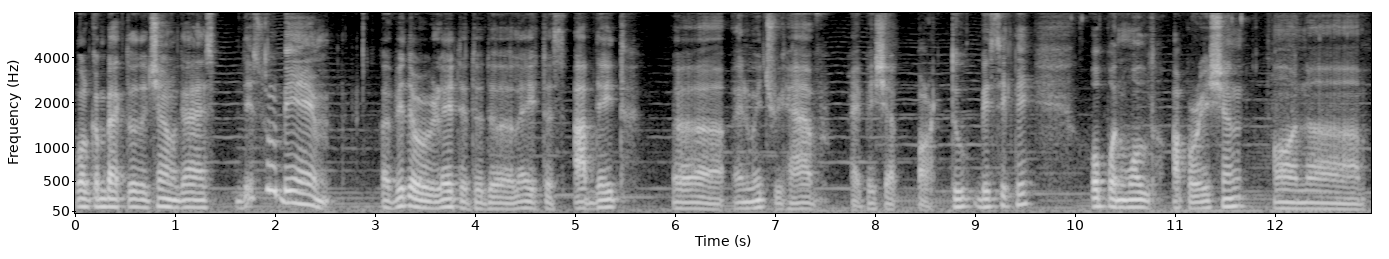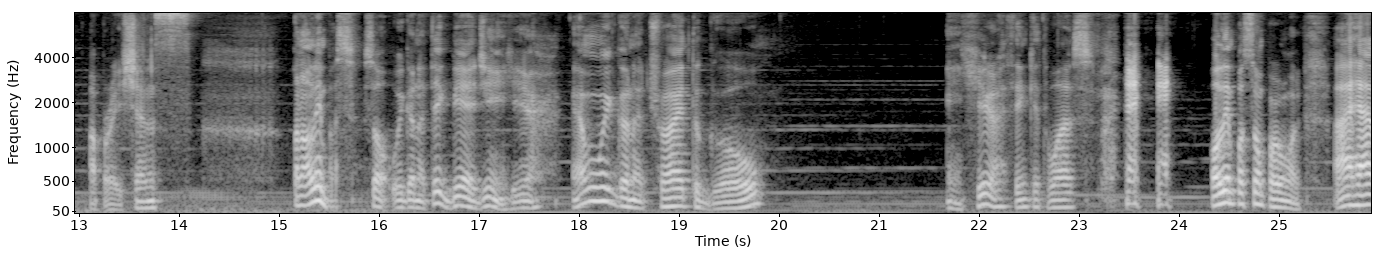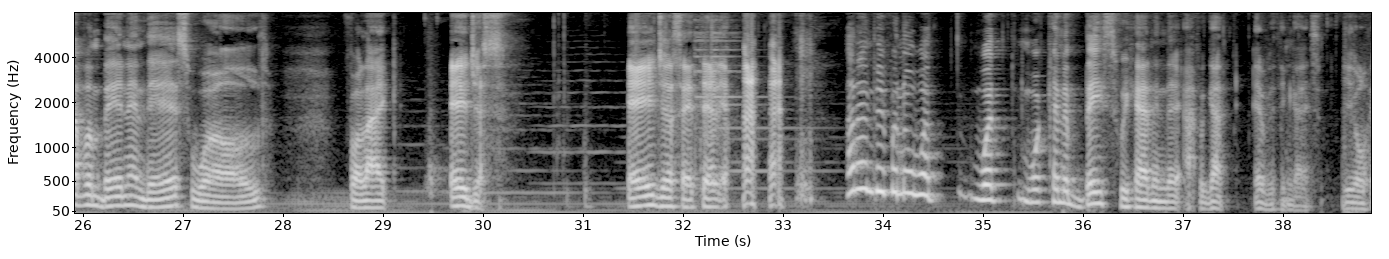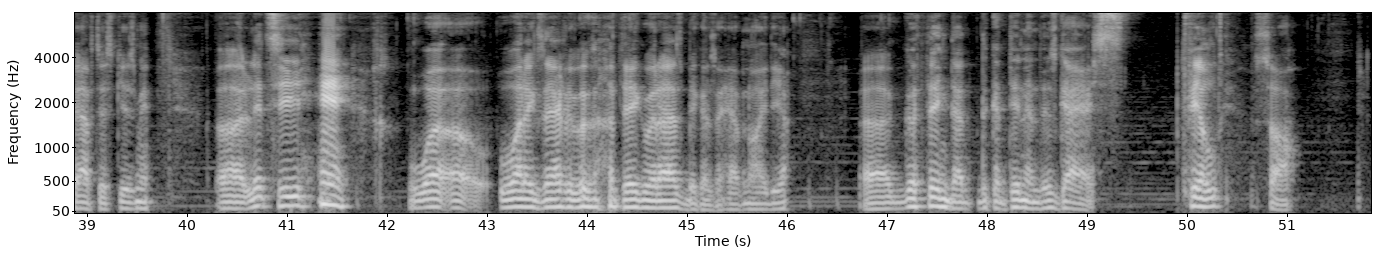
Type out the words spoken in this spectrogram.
Welcome back to the channel guys. This will be a video related to the latest update uh, in which we have Hypatia Part 2 basically. Open world operation on uh, operations on Olympus. So we're gonna take BIG in here and we're gonna try to go in here I think it was Olympus Open World. I haven't been in this world for like ages. Ages, I tell you. I don't even know what what what kind of base we had in there. I forgot everything, guys. You'll have to excuse me. Uh, let's see what uh, what exactly we're gonna take with us because I have no idea. Uh, good thing that the container in this guy is filled, so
